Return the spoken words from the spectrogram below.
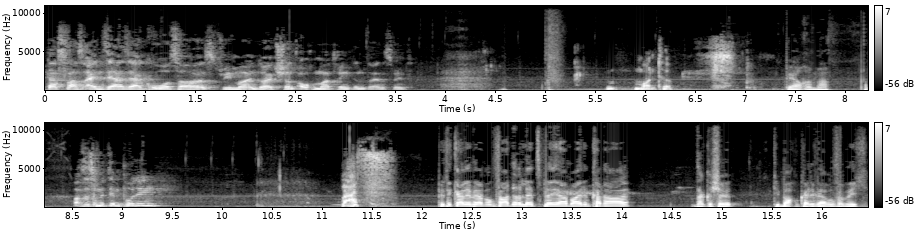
das, was ein sehr, sehr großer Streamer in Deutschland auch immer trinkt in seinen Streams. Monte. wer auch immer. Was ist mit dem Pudding? Was? Bitte keine Werbung für andere Let's Player auf meinem Kanal. Dankeschön. Die machen keine Werbung für mich.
